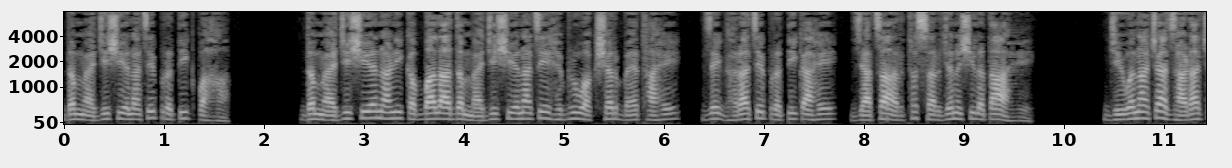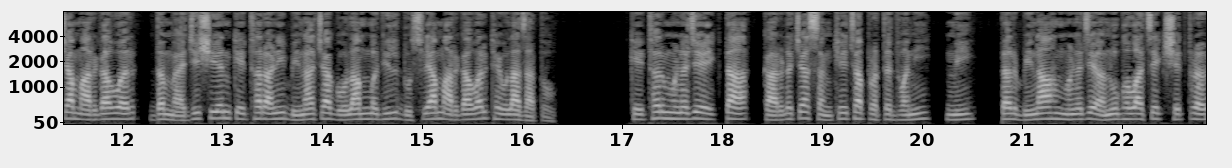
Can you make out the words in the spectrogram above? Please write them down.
द मॅजिशियनाचे प्रतीक पहा. द मॅजिशियन आणि कब्बाला द मॅजिशियनाचे हेब्रू अक्षर बेथ आहे जे घराचे प्रतीक आहे ज्याचा अर्थ सर्जनशीलता आहे. जीवनाच्या झाडाच्या मार्गावर द मॅजिशियन केथर आणि बिनाच्या गोलांमधील दुसऱ्या मार्गावर ठेवला जातो. केथर म्हणजे एकता कार्डच्या संख्येचा प्रतिध्वनी मी तर बिना म्हणजे अनुभवाचे क्षेत्र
